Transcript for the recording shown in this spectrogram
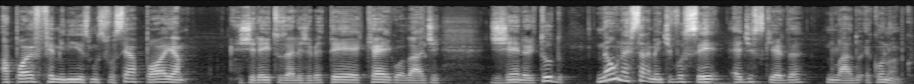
apoia o feminismo, se você apoia direitos LGBT, quer igualdade de gênero e tudo, não necessariamente você é de esquerda no lado econômico.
